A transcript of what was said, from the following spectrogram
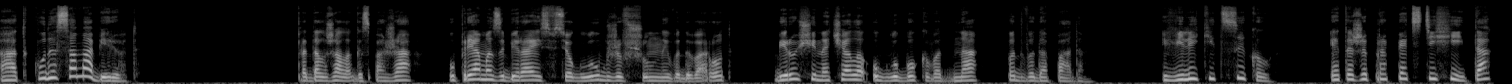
А откуда сама берет? Продолжала госпожа, упрямо забираясь все глубже в шумный водоворот, берущий начало у глубокого дна под водопадом. Великий цикл — это же про пять стихий, так?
